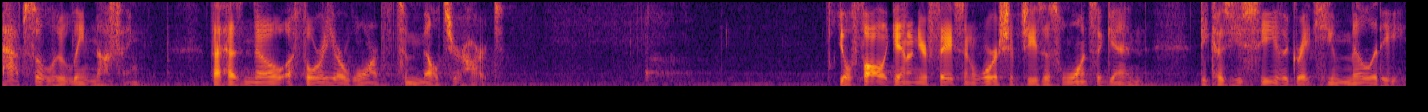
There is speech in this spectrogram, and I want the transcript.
absolutely nothing. That has no authority or warmth to melt your heart. You'll fall again on your face and worship Jesus once again because you see the great humility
